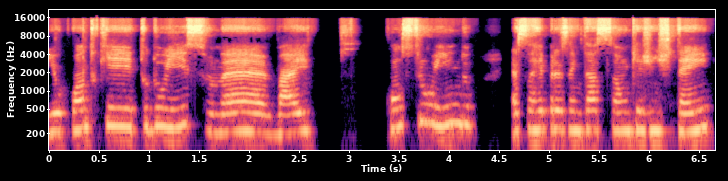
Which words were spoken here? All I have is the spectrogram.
e o quanto que tudo isso né, vai construindo essa representação que a gente tem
